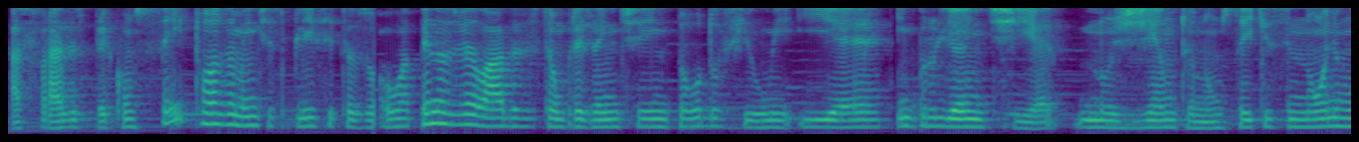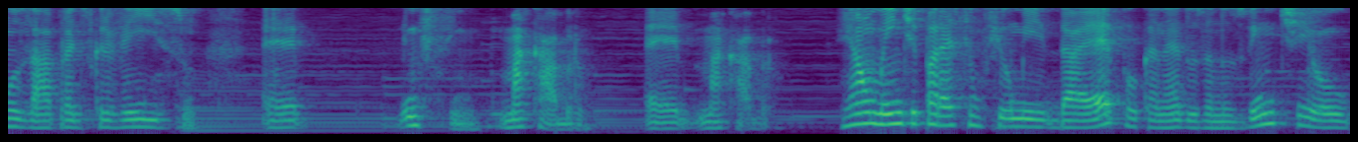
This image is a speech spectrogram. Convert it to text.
As frases preconceituosamente explícitas ou apenas veladas estão presentes em todo o filme e é embrulhante, é nojento, eu não sei que sinônimo usar para descrever isso. É, enfim, macabro. É macabro realmente parece um filme da época, né, dos anos 20 ou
